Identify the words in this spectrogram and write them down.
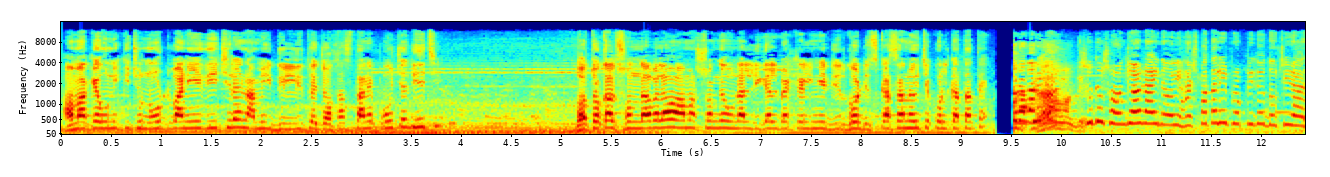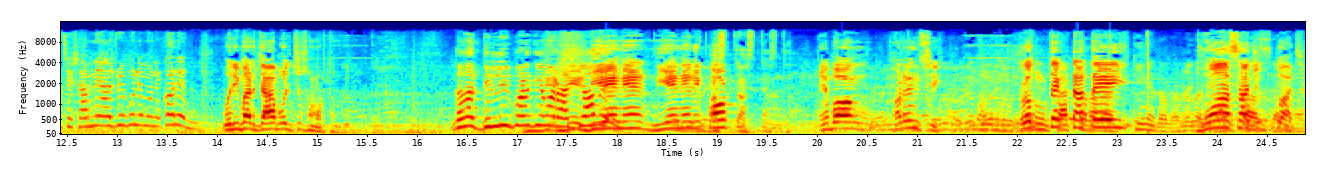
আমাকে উনি কিছু নোট বানিয়ে দিয়েছিলেন, আমি দিল্লিতে যথাস্থানে পৌঁছে দিয়েছি। গতকাল সন্ধ্যাবেলাও আমার সঙ্গে ওনার লিগ্যাল ব্যাটেল নিয়ে দীর্ঘ ডিসকাশন হয়েছে কলকাতাতে। শুধু সঞ্জয় রায় না ওই হাসপাতালের প্রকৃত দোষীরা আছে। সামনে আসবে বলে মনে করেন? পরিবার যা বলছে সমর্থন করি দাদা দিল্লির পরে কি আমার রাজ্য হবে? ডিএনএ ডিএনএ রিপোর্ট এবং ফরেনসিক প্রত্যেকটাতেই ধোঁয়াশা যুক্ত আছে।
